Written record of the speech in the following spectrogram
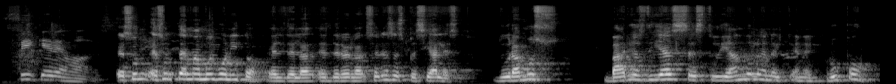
Sí queremos. Es un, es un tema muy bonito, el de, el de relaciones especiales. Duramos varios días estudiándolo en el, en el grupo.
